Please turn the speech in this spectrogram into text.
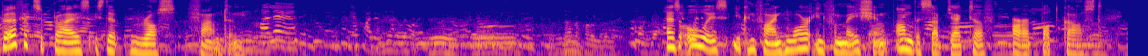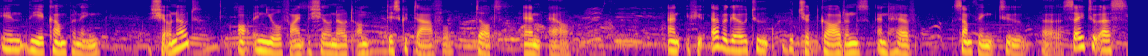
Perfect surprise is the Ross Fountain. As always, you can find more information on the subject of our podcast in the accompanying show note, and you'll find the show note on discutafel.nl. And if you ever go to Butchart Gardens and have something to uh, say to us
